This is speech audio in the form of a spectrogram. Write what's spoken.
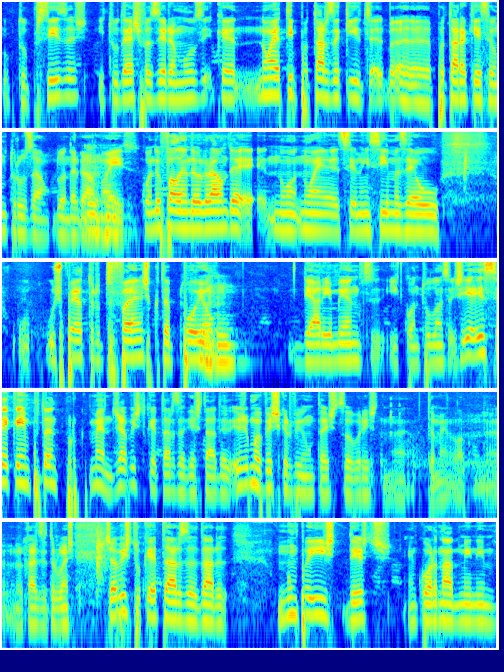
o que tu precisas e tu deves fazer a música. Não é tipo para estares aqui uh, para estar aqui a ser um trusão do underground, uhum. não é uhum. isso. Quando eu falo underground, é, não, não é a cena em si, mas é o, o, espectro de fãs que te apoiam. Uhum diariamente e quando tu lanças. E esse é que é importante, porque, man, já viste o que é estares a gastar? Eu uma vez escrevi um texto sobre isto né, também lá nos Rádios e Turbãs. Já viste o que é estares a dar num país destes, em que o ordenado mínimo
